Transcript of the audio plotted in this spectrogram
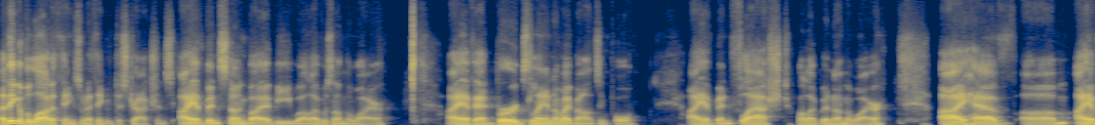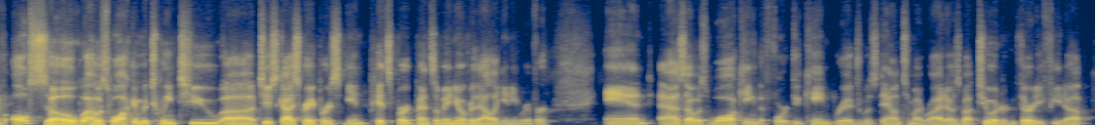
I think of a lot of things when I think of distractions. I have been stung by a bee while I was on the wire. I have had birds land on my balancing pole. I have been flashed while I've been on the wire. I have, um, I have also, I was walking between two, uh, two skyscrapers in Pittsburgh, Pennsylvania, over the Allegheny River. And as I was walking, the Fort Duquesne Bridge was down to my right. I was about 230 feet up.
